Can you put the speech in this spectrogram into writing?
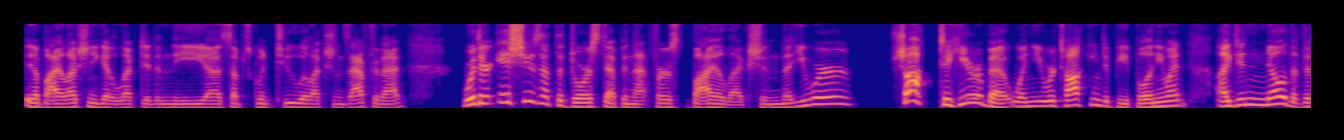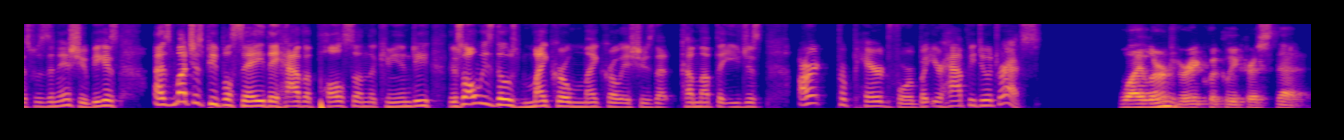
in a by election. You get elected in the uh, subsequent two elections after that Were there issues at the doorstep in that first by election that you were shocked to hear about when you were talking to people and you went, I didn't know that this was an issue? Because as much as people say they have a pulse on the community, there's always those micro, micro issues that come up that you just aren't prepared for, but you're happy to address. Well, I learned very quickly, Chris, that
